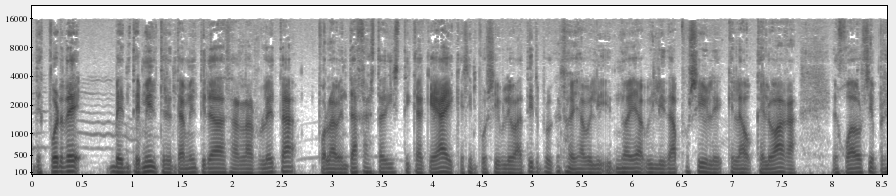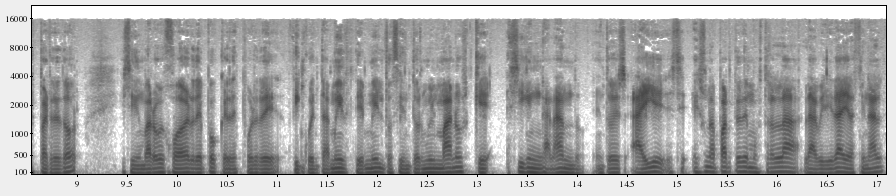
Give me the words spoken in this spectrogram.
después de 20.000, 30.000 tiradas a la ruleta, por la ventaja estadística que hay, que es imposible batir porque no hay, habilidad, no hay habilidad posible que lo, que lo haga, el jugador siempre es perdedor y sin embargo el jugador de póker después de 50.000, 100.000, 200.000 manos que siguen ganando. Entonces ahí es, una parte de mostrar la, la habilidad y al final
